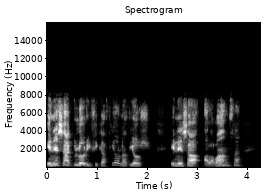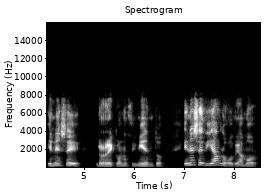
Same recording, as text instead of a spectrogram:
en esa glorificación a Dios, en esa alabanza, en ese reconocimiento, en ese diálogo de amor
